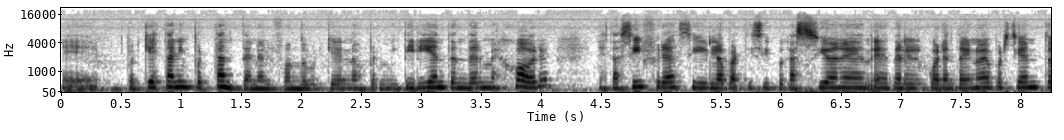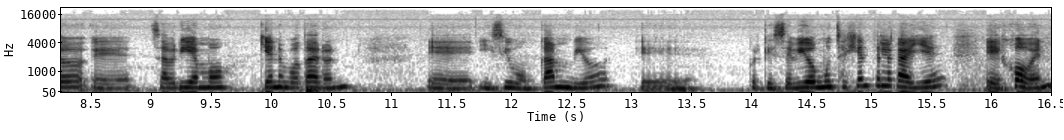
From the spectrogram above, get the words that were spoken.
Eh, ¿Por qué es tan importante en el fondo? Porque nos permitiría entender mejor estas cifras. Si la participación es, es del 49%, eh, sabríamos quiénes votaron eh, y si hubo un cambio, eh, porque se vio mucha gente en la calle, eh, joven,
